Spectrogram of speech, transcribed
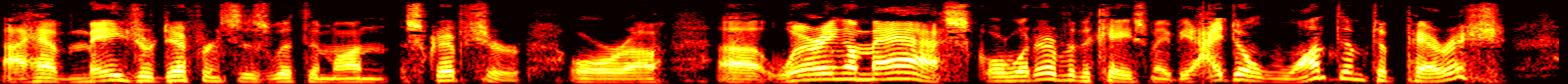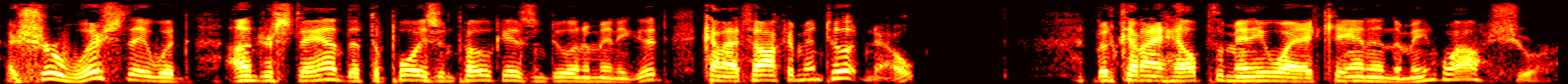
I have major differences with them on scripture or uh, uh, wearing a mask or whatever the case may be. I don't want them to perish. I sure wish they would understand that the poison poke isn't doing them any good. Can I talk them into it? No. But can I help them any way I can in the meanwhile? Sure.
